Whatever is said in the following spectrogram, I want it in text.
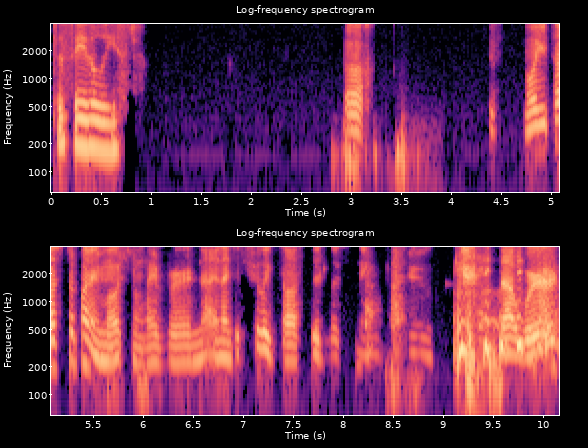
to say the least Ugh Well, you touched upon emotional labor, and, and I just feel exhausted listening to that word.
